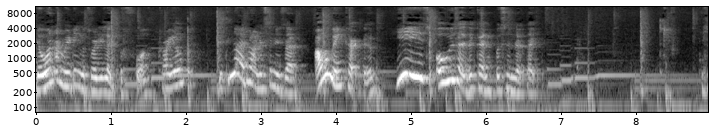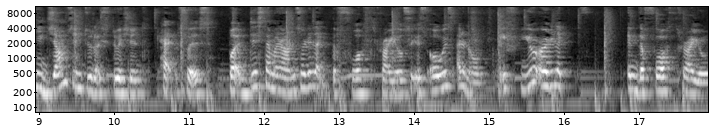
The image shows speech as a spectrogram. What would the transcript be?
the one i'm reading is already like the fourth trial. The thing that i don't understand is that our main character he is always like the kind of person that like he jumps into like situations head first. But this time around it's already like the fourth trial. So it's always i don't know if you're already like in the fourth trial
